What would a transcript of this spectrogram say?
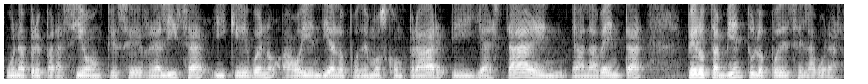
una preparación que se realiza y que, bueno, hoy en día lo podemos comprar y ya está en, a la venta, pero también tú lo puedes elaborar.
